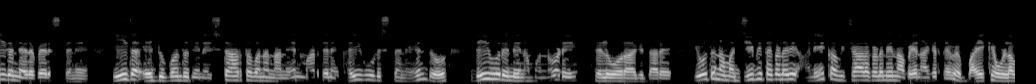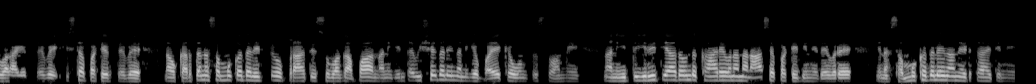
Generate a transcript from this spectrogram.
ಈಗ ನೆರವೇರಿಸ್ತೇನೆ. ಈಗ ಎದ್ದು ಬಂದು ನಿನ್ನ ಇಷ್ಟಾರ್ಥವನ್ನು ನಾನು ಏನು ಮಾಡ್ತೇನೆ? ಕೈಗೂಡಿಸ್ತೇನೆ ಎಂದು ದೇವರಲ್ಲಿ ನಮ್ಮನ್ನು ನೋಡಿ ಹೇಳುವವರಾಗಿದ್ದಾರೆ. ಇವತ್ತು ನಮ್ಮ ಜೀವಿತಗಳಲ್ಲಿ ಅನೇಕ ವಿಚಾರಗಳಲ್ಲಿ ನಾವೇನಾಗಿರ್ತೇವೆ? ಬಯಕೆ ಉಳ್ಳವರಾಗಿರ್ತೇವೆ, ಇಷ್ಟಪಟ್ಟಿರ್ತೇವೆ. ನಾವು ಕರ್ತನ ಸಮ್ಮುಖದಲ್ಲಿಟ್ಟು ಪ್ರಾರ್ಥಿಸುವಾಗ ಅಪ್ಪ ನನಗೆ ಇಂಥ ವಿಷಯದಲ್ಲಿ ನನಗೆ ಬಯಕೆ ಉಂಟು ಸ್ವಾಮಿ. ನಾನು ಈ ರೀತಿಯಾದ ಒಂದು ಕಾರ್ಯವನ್ನು ನಾನು ಆಸೆ ಪಟ್ಟಿದ್ದೀನಿ ದೇವರೇ. ನಿನ್ನ ಸಮ್ಮುಖದಲ್ಲಿ ನಾನು ಇಡ್ತಾ ಇದ್ದೀನಿ.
